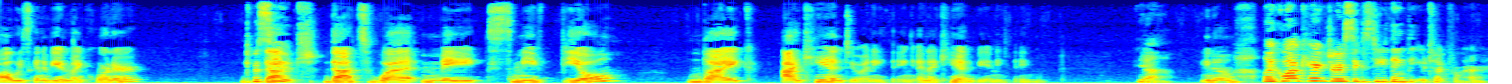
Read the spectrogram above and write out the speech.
always going to be in my corner. It's that- huge. That's what makes me feel like I can do anything and I can be anything. Yeah. You know, Like, what characteristics do you think that you took from her?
